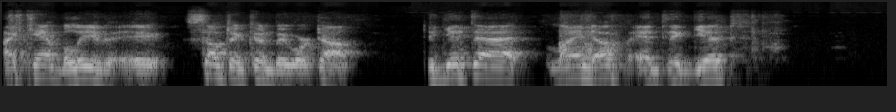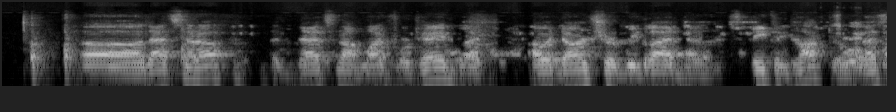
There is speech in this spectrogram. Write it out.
I can't believe it, something couldn't be worked out. To get that lined up and to get uh, that set up, that's not my forte, but I would darn sure be glad to speak and talk to them. That's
